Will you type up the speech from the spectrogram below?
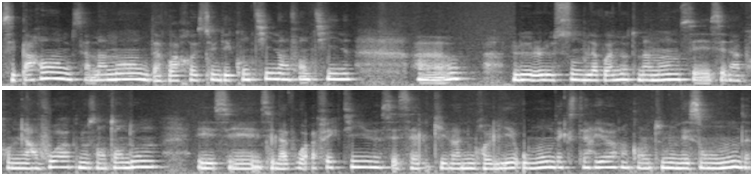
ses parents ou sa maman, ou d'avoir reçu des comptines enfantines. Euh, le, le son de la voix de notre maman, c'est c'est la première voix que nous entendons, et c'est c'est la voix affective, c'est celle qui va nous relier au monde extérieur hein, quand nous naissons au monde.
